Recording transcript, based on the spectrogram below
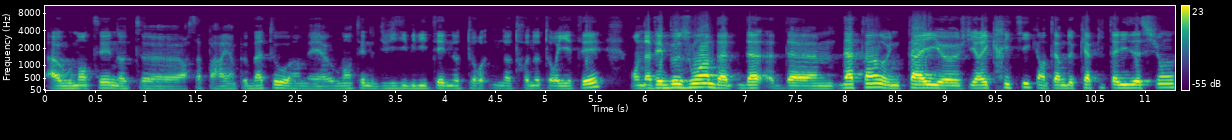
à augmenter notre, euh, alors ça paraît un peu bateau, hein, mais à augmenter notre visibilité, notre, notre notoriété. On avait besoin d'atteindre une taille, euh, je dirais, critique en termes de capitalisation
